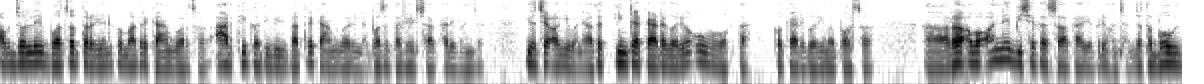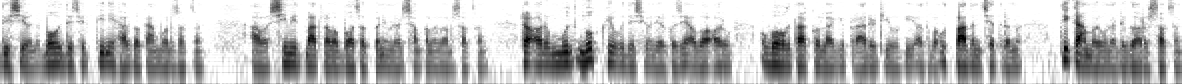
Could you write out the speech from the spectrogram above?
अब जसले बचत र ऋणको मात्रै काम गर्छ आर्थिक गतिविधि मात्रै काम गरेलाई बचत ऋण सहकारी भन्छ। यो चाहिँ अघि भने अथवा तिनवटा क्याटेगोरीमा उपभोक्ताको क्याटेगोरीमा पर्छ। र अब अन्य विषयका सहकारी पनि हुन्छन् जस्तो बहुद्देश्य हुन्छ बहुद्देश्य तिनै खालको काम गर्न सक्छन्। अब सीमित मात्रामा बचत पनि उनीहरू सङ्कलन गर्न सक्छन्। र अरू मुख्य उद्देश्य उनीहरूको चाहिँ अब अरू उपभोक्ताको लागि प्रायोरिटी हो कि अथवा उत्पादन क्षेत्रमा ती कामहरू उनीहरूले गर्न सक्छन्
